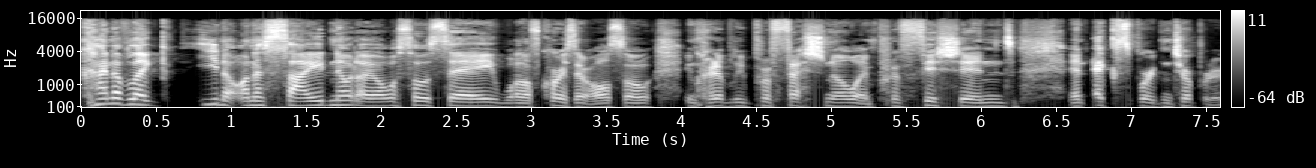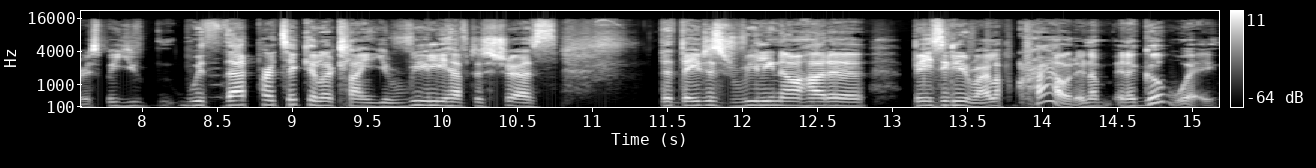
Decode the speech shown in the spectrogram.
kind of like, you know, on a side note, I also say, well, of course, they're also incredibly professional and proficient and expert interpreters. But you, with that particular client, you really have to stress that they just really know how to basically rile up a crowd in a, in a good way.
